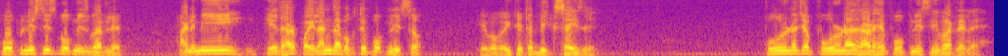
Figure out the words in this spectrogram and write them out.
पोपनीसनीच पोपनीस भरले आहेत आणि मी हे झाड पहिल्यांदा बघतोय पोपनीसचं हे बघा इथे तर बिग साईज आहे. पूर्णच्या पूर्ण झाड हे पोपनीसनी भरलेलं आहे.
